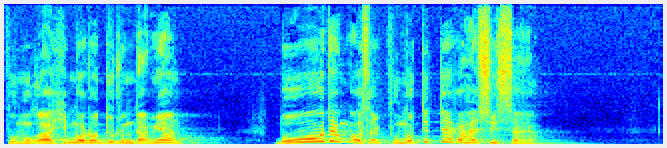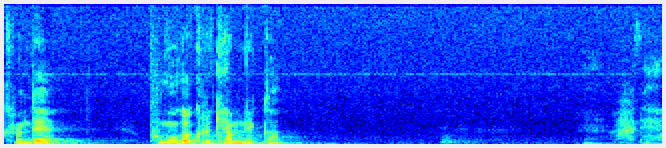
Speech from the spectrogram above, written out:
부모가 힘으로 누른다면 모든 것을 부모 뜻대로 할 수 있어요. 그런데 부모가 그렇게 합니까? 안 해요.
